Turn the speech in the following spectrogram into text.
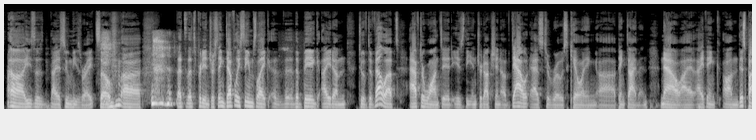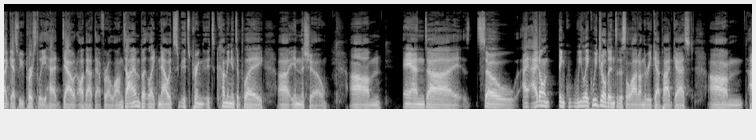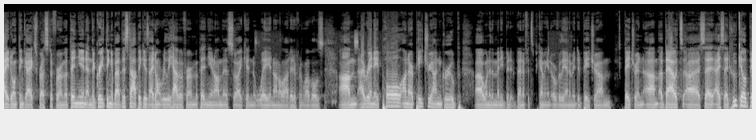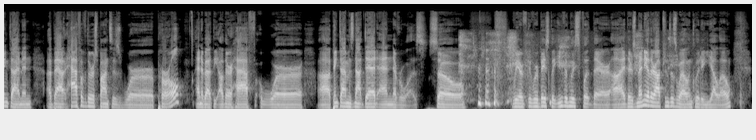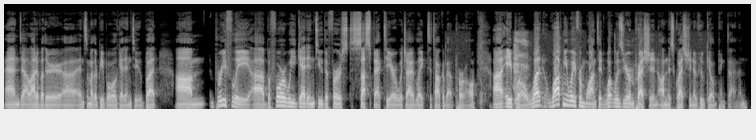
uh, he's a, I assume he's right. So, uh, that's, that's pretty interesting. Definitely seems like the, the big item to have developed after Wanted is the introduction of doubt as to Rose killing, uh, Pink Diamond. Now, I, I think on this podcast, we personally had doubt about that for a long time, but like now it's, it's, pring, it's coming into play, uh, in the show. Um, and, uh, so I, I, don't think we like we drilled into this a lot on the recap podcast. Um, I don't think I expressed a firm opinion, and the great thing about this topic is I don't really have a firm opinion on this, so I can weigh in on a lot of different levels. Um, I ran a poll on our Patreon group, uh, one of the many benefits of becoming an overly animated Patreon patron, um, about uh, said I said who killed Pink Diamond. About half of the responses were Pearl and about the other half were uh, Pink Diamond's not dead and never was. So we are we're basically evenly split there. Uh, there's many other options as well, including Yellow and a lot of other uh, and some other people we'll get into, but. Um, briefly, uh, before we get into the first suspect here, which I would like to talk about Pearl, uh, April, what, walking away from Wanted, what was your impression on this question of who killed Pink Diamond?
